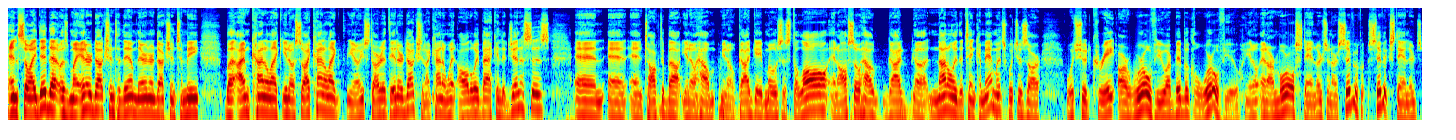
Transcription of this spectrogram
and so I did that. It was my introduction to them, their introduction to me. But I'm kind of like, you know, so I kind of like, you know, you started at the introduction. I kind of went all the way back into Genesis and and and talked about, you know, how you know God gave Moses the law, and also how God uh, not only the Ten Commandments, which is our which should create our worldview, our biblical worldview, you know, and our moral standards and our civic civic standards,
